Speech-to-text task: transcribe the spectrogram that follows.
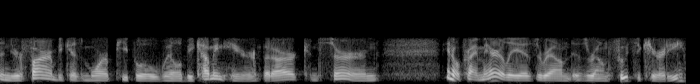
and your farm because more people will be coming here. But our concern, you know, primarily is around is around food security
